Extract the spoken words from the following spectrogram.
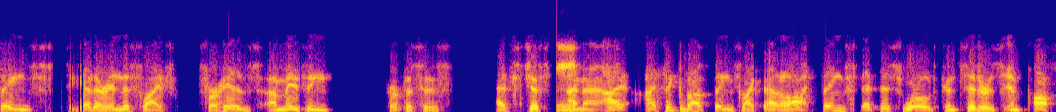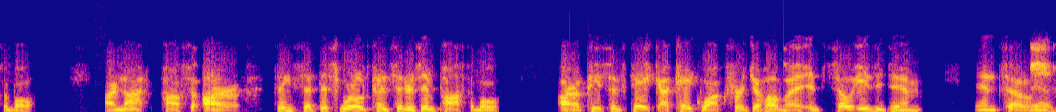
things together in this life for His amazing purposes. That's just, Yeah. and I, I think about things like that a lot. Things that this world considers impossible are not possible. Are things that this world considers impossible are a piece of cake, a cakewalk for Jehovah. It's so easy to him. And so Man.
